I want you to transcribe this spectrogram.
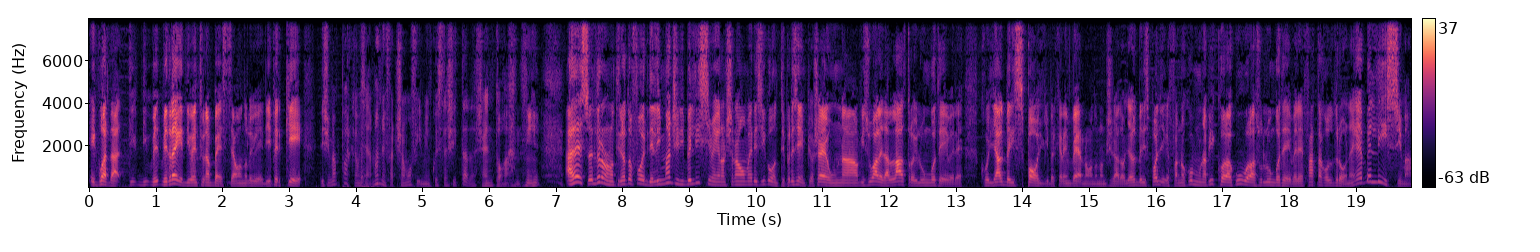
E guarda, ti- ve- vedrai che diventi una bestia quando li vedi, perché dici, ma porca miseria, ma noi facciamo film in questa città da cento anni. Adesso loro hanno tirato fuori delle immagini bellissime che non ci eravamo mai resi conti. Per esempio, c'è una visuale dall'altro di Lungotevere, con gli alberi spogli, perché era inverno quando hanno girato, gli alberi spogli che fanno come una piccola cupola sul Lungotevere, fatta col drone, che è bellissima.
